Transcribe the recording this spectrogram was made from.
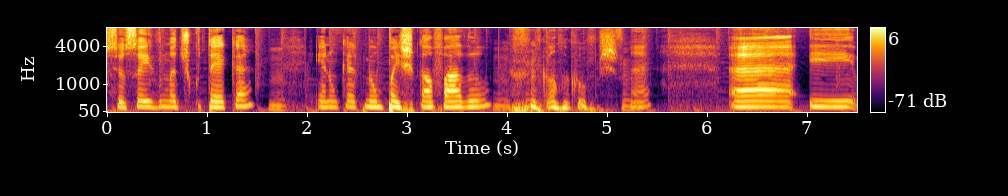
Se eu sair de uma discoteca, Hum. Eu não quero comer um peixe escalfado com legumes. Sim. não é? Ah, e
